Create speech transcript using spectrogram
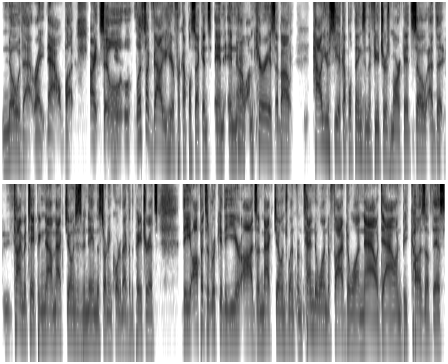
know that right now. But all right, so yeah. let's talk value here for a couple seconds, and and mm-hmm. I'm curious about how you see a couple things in the futures market. So at the time of taping now, Mac Jones has been named the starting quarterback for the Patriots. The offensive rookie of the year odds on Mac Jones went from 10 to 1 to 5 to 1 now down because of this.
